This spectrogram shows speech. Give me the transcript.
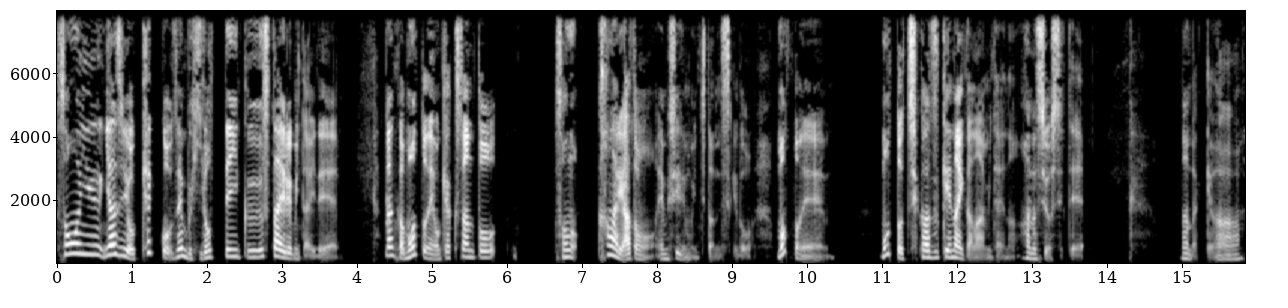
そういうヤジを結構全部拾っていくスタイルみたいで、なんかもっとね、お客さんと、その、かなり後の MC でも言ってたんですけど、もっとね、もっと近づけないかな、みたいな話をしてて、なんだっけな。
